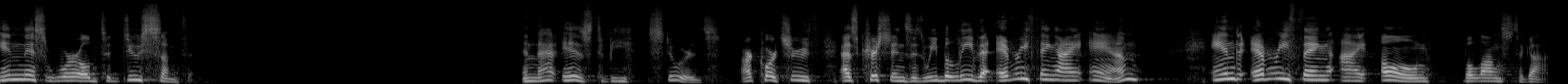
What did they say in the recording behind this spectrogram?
in this world to do something. And that is to be stewards our core truth as Christians is we believe that everything I am and everything I own belongs to God.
